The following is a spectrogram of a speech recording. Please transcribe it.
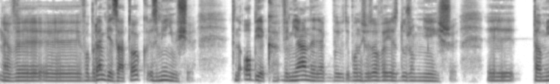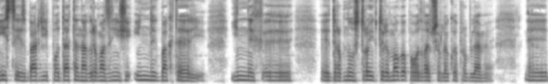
w, w obrębie zatok, zmienił się. Ten obieg wymiany jakby błony śluzowej jest dużo mniejszy to miejsce jest bardziej podatne na gromadzenie się innych bakterii, innych y, y, drobnoustroi, które mogą powodować przewlekłe problemy. Y,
